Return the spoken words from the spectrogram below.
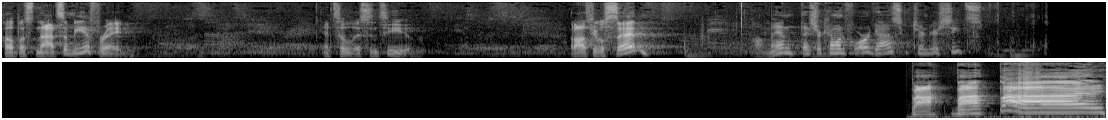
Help us not to be afraid and to listen to you. A lot of people said, Oh man, thanks for coming forward, guys. Turn to your seats. Bye, bye, bye.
